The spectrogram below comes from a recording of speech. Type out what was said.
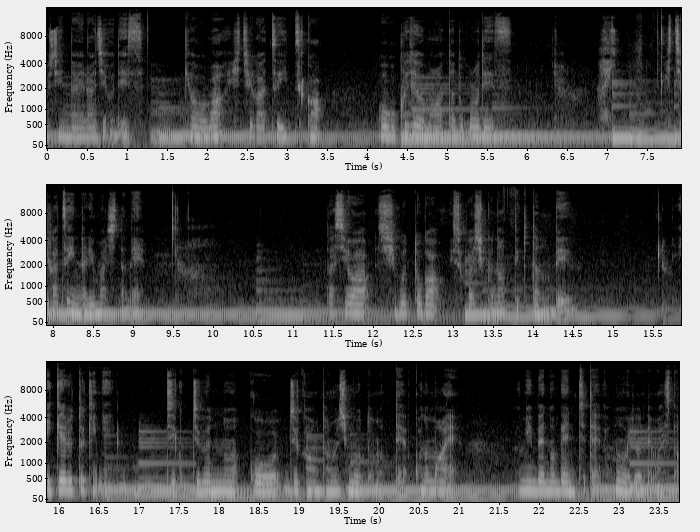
等身大ラジオです。今日は7月5日。午後9時を回ったところです。はい。7月になりましたね。私は仕事が忙しくなってきたので行ける時に自分のこう時間を楽しもうと思ってこの前海辺のベンチで本を読んでました。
